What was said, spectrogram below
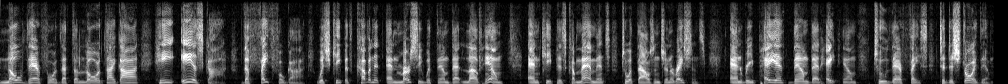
Know therefore that the Lord thy God, he is God, the faithful God, which keepeth covenant and mercy with them that love him and keep his commandments to a thousand generations, and repayeth them that hate him to their face, to destroy them.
